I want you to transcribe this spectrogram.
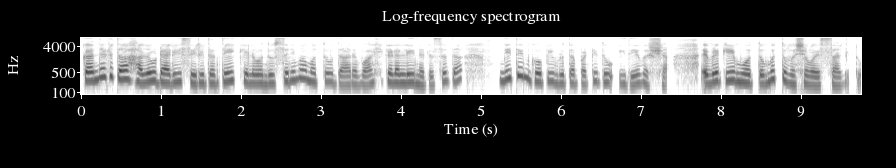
ಕನ್ನಡದ ಹಲೋ ಡ್ಯಾಡಿ ಸೇರಿದಂತೆ ಕೆಲವೊಂದು ಸಿನಿಮಾ ಮತ್ತು ಧಾರಾವಾಹಿಗಳಲ್ಲಿ ನಟಿಸಿದ ನಿತಿನ್ ಗೋಪಿ ಮೃತಪಟ್ಟಿದ್ದು ಇದೇ ವರ್ಷ. ಇವರಿಗೆ ಮೂವತ್ತೊಂಬತ್ತು ವರ್ಷ ವಯಸ್ಸಾಗಿತ್ತು.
